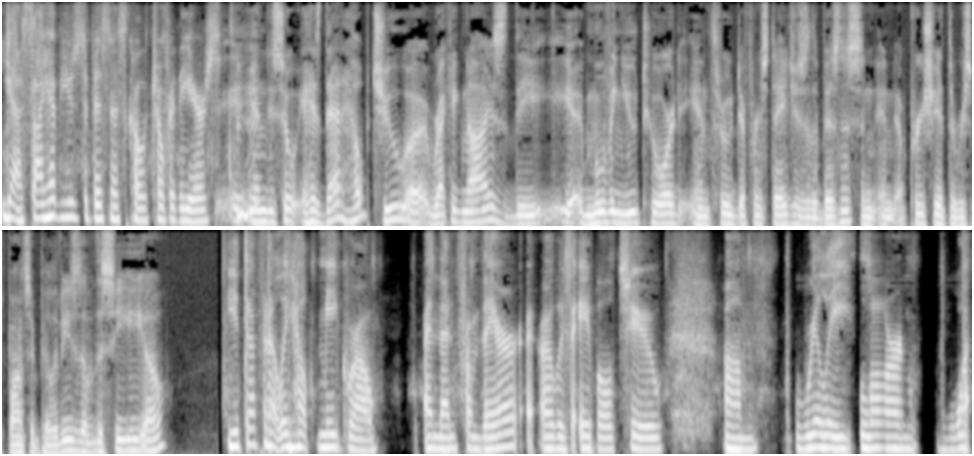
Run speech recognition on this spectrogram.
Yes, I have used a business coach over the years. And so, has that helped you uh, recognize the uh, moving you toward and through different stages of the business and, and appreciate the responsibilities of the CEO? It definitely helped me grow. And then from there, I was able to um, really learn what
